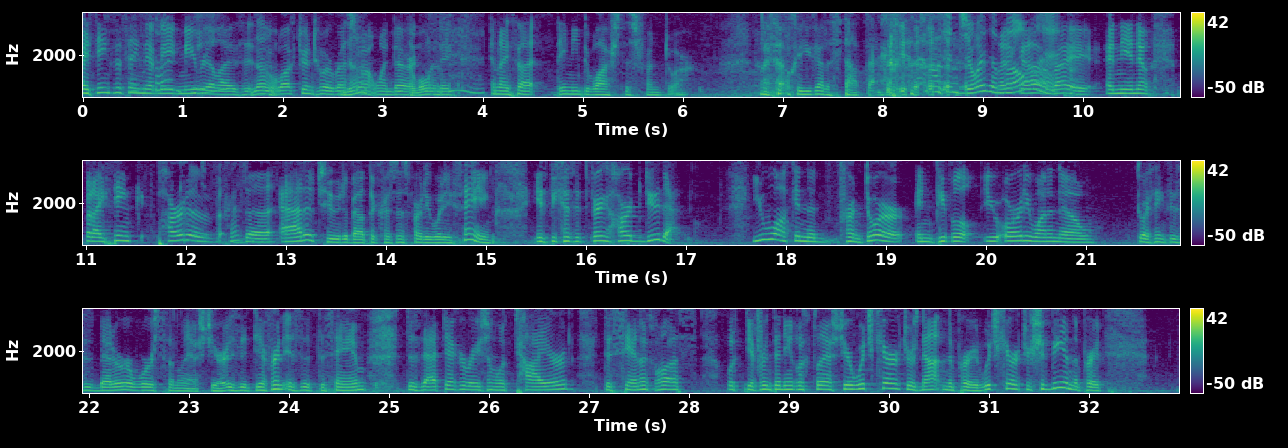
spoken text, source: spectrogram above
I think the thing that fun, made me Pete. realize it. No. We walked into a restaurant No, one day, one day, and I thought they need to wash this front door. And I thought, okay, you got to stop that. Just enjoy the Let moment. it go, right? And you know, but I think part of the attitude about the Christmas party, what he's saying, is because it's very hard to do that. You walk in the front door, and people, you already want to know. Do I think this is better or worse than last year? Is it different? Is it the same? Does that decoration look tired? Does Santa Claus look different than he looked last year? Which character is not in the parade? Which character should be in the parade?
